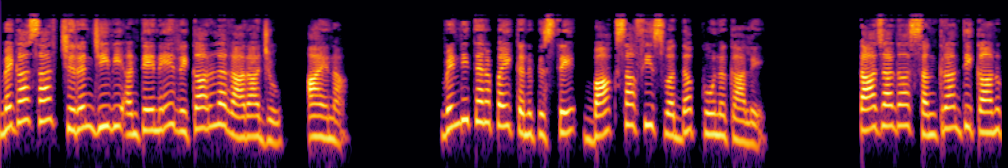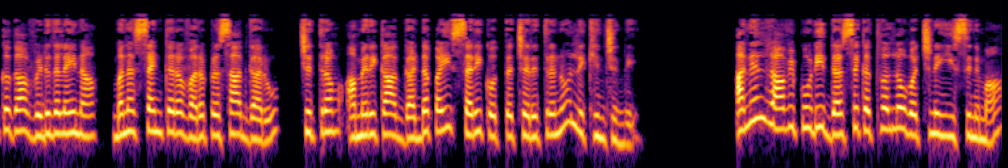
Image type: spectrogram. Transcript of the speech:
మెగాసార్ చిరంజీవి అంటేనే రికారుల రారాజు ఆయన. వెండితెరపై కనిపిస్తే బాక్సాఫీస్ వద్ద పూనకాలే. తాజాగా సంక్రాంతి కానుకగా విడుదలైన మన శంకర వరప్రసాద్ గారు చిత్రం అమెరికా గడ్డపై సరికొత్త చరిత్రను లిఖించింది. అనిల్ రావిపూడి దర్శకత్వంలో వచ్చిన ఈ సినిమా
